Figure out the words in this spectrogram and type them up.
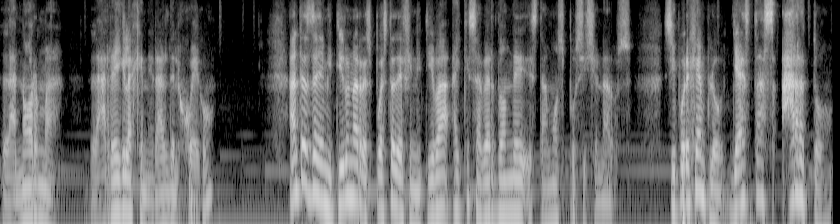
la norma, la regla general del juego? Antes de emitir una respuesta definitiva hay que saber dónde estamos posicionados. Si por ejemplo ya estás harto,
